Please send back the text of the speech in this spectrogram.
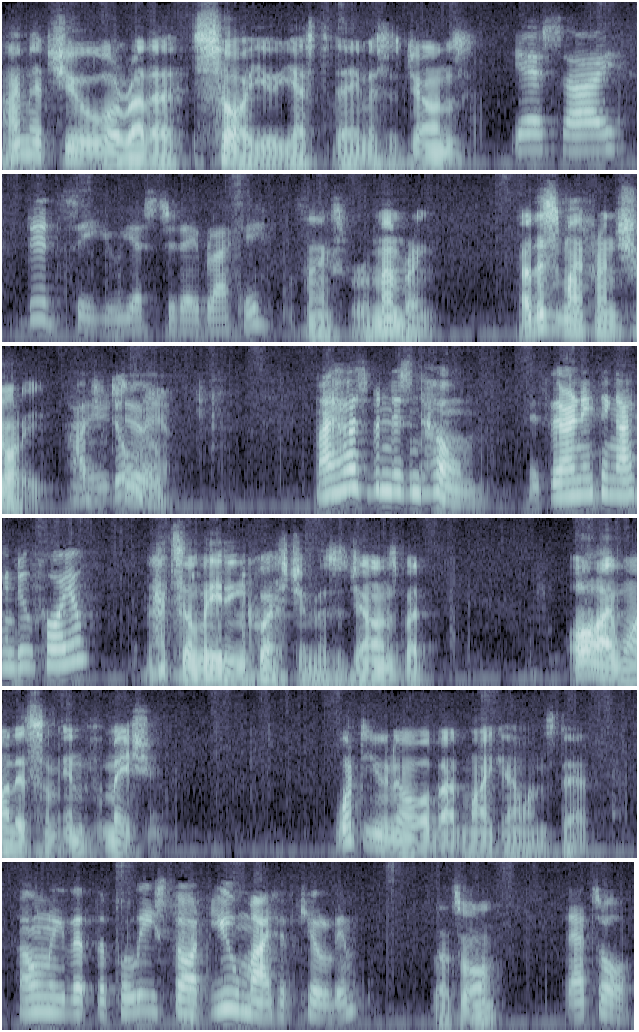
I met you, or rather saw you yesterday, Mrs. Jones. Yes, I did see you yesterday, Blackie. Thanks for remembering. Uh, this is my friend Shorty. How do you do, do? ma'am? My husband isn't home. Is there anything I can do for you? That's a leading question, Mrs. Jones, but all I want is some information. What do you know about Mike Allen's death? Only that the police thought you might have killed him. That's all? That's all.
